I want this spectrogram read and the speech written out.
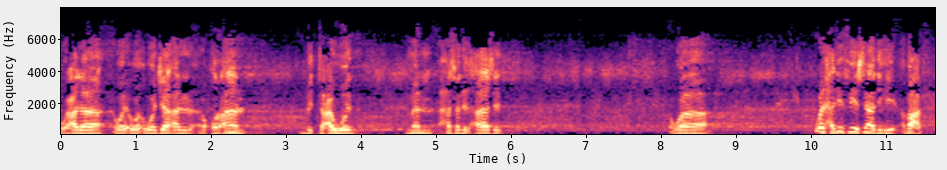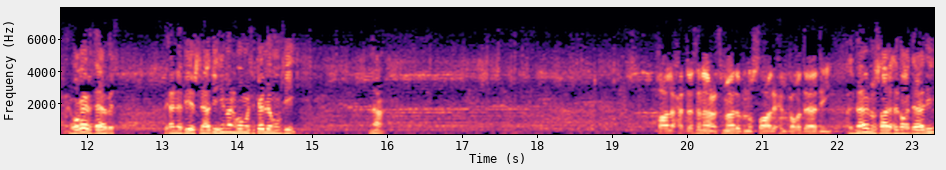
وعلى وجاء القرآن بالتعوذ من حسد الحاسد. و والحديث في إسناده ضعف وغير ثابت لأن في إسناده من هو متكلم فيه. نعم. قال حدثنا عثمان بن صالح البغدادي. عثمان بن صالح البغدادي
